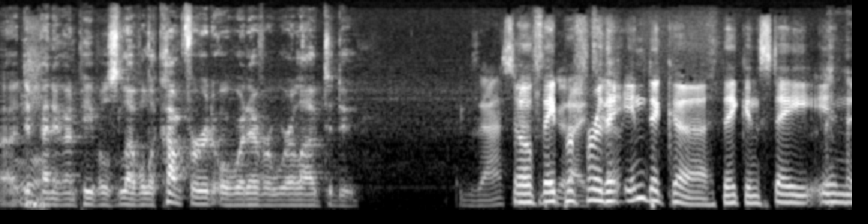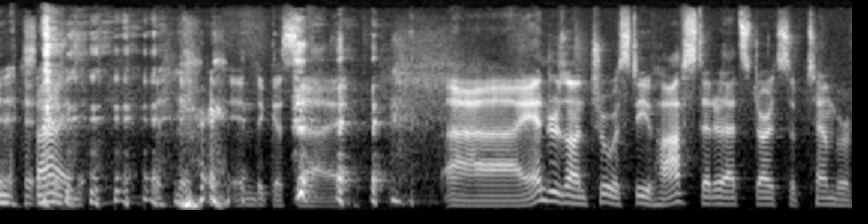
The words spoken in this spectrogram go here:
uh, depending on people's level of comfort or whatever we're allowed to do. Exactly. So if they prefer idea. the indica, they can stay inside. Indica side. Uh, Andrew's on tour with Steve Hofstetter. That starts September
